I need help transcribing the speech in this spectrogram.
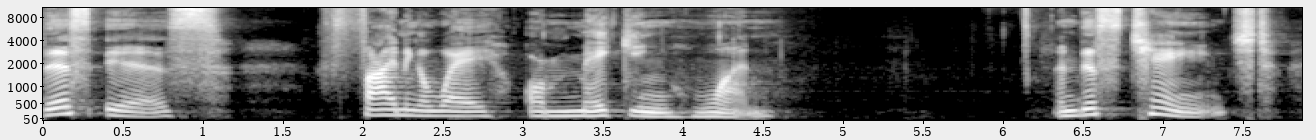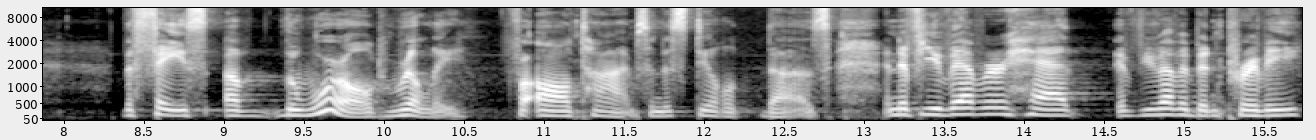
This is finding a way or making one. And this changed the face of the world, really, for all times, and it still does. And if you've ever had, if you've ever been privy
